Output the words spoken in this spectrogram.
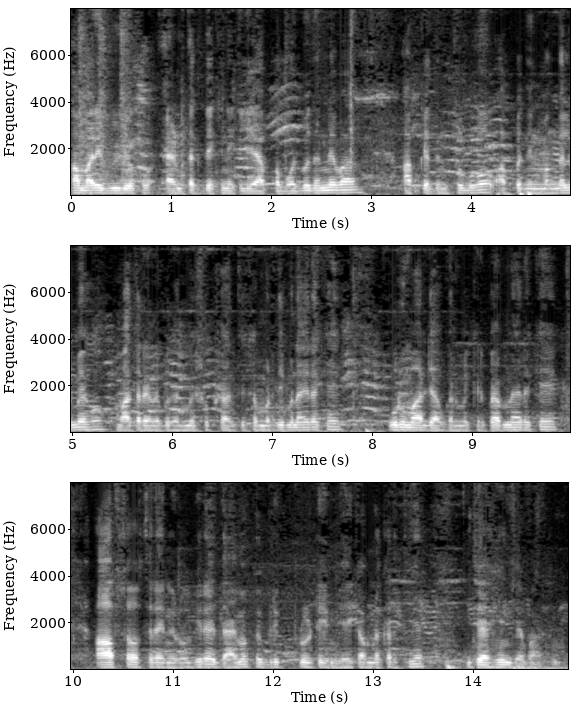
हमारी वीडियो को एंड तक देखने के लिए आपका बहुत बहुत धन्यवाद। आपके दिन शुभ हो, आपका दिन मंगल में हो। माता रानी के घर में सुख, शांति, समृद्धि बनाए रखें। गुरु महाराज आप घर में कृपया बनाए रखें। आप स्वस्थ रहे, निरोगी रहे। दायमा फेब्रिक पूरी टीम यही कामना करती है। जय हिंद, जय भारत।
